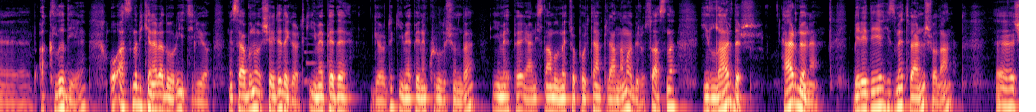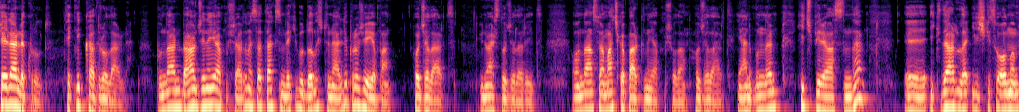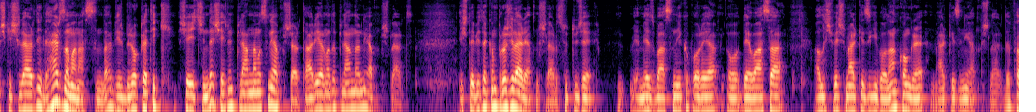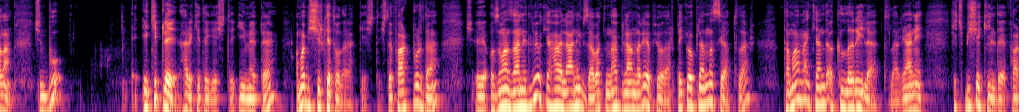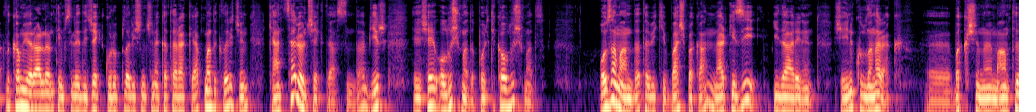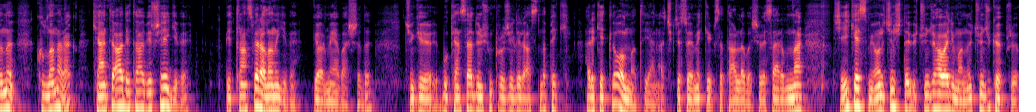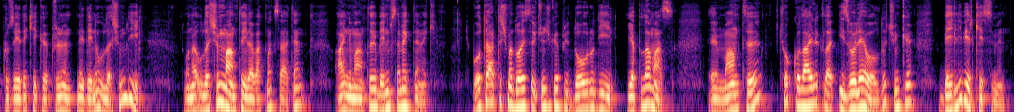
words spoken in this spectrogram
aklı diye o aslında bir kenara doğru itiliyor. Mesela bunu şeyde de gördük İMP'de gördük İMP'nin kuruluşunda. İMP yani İstanbul Metropoliten Planlama Bürosu aslında yıllardır her dönem belediyeye hizmet vermiş olan e, şeylerle kuruldu. Teknik kadrolarla. Bunlar daha önce ne yapmışlardı? Mesela Taksim'deki bu dalış tünelli projeyi yapan hocalardı. Üniversite hocalarıydı. Ondan sonra Maçka Parkı'nı yapmış olan hocalardı. Yani bunların hiçbiri aslında e, iktidarla ilişkisi olmamış kişiler değildi. Her zaman aslında bir bürokratik şey içinde şehrin planlamasını yapmışlar. Tarihi Yarımada planlarını yapmışlardı. İşte bir takım projeler yapmışlardı. Sütlüce mezbasını yıkıp oraya o devasa alışveriş merkezi gibi olan kongre merkezini yapmışlardı falan. Şimdi bu ekiple harekete geçti İMP ama bir şirket olarak geçti. İşte fark burada. E, o zaman zannediliyor ki hala ne güzel bak bunlar planları yapıyorlar. Peki o planı nasıl yaptılar? Tamamen kendi akıllarıyla yaptılar. Yani hiçbir şekilde farklı kamu yararlarını temsil edecek gruplar işin içine katarak yapmadıkları için kentsel ölçekte aslında bir e, şey oluşmadı, politika oluşmadı. O zaman da tabii ki başbakan merkezi idarenin şeyini kullanarak e, bakışını, mantığını kullanarak kenti adeta bir şey gibi, bir transfer alanı gibi görmeye başladı. Çünkü bu kentsel dönüşüm projeleri aslında pek hareketli olmadı yani açıkça söylemek gerekirse Tarlabaşı vesaire bunlar şeyi kesmiyor. Onun için işte 3. havalimanı, 3. köprü, kuzeydeki köprünün nedeni ulaşım değil. Ona ulaşım mantığıyla bakmak zaten aynı mantığı benimsemek demek. Bu tartışma dolayısıyla 3. köprü doğru değil, yapılamaz e, mantığı çok kolaylıkla izole oldu. Çünkü belli bir kesimin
